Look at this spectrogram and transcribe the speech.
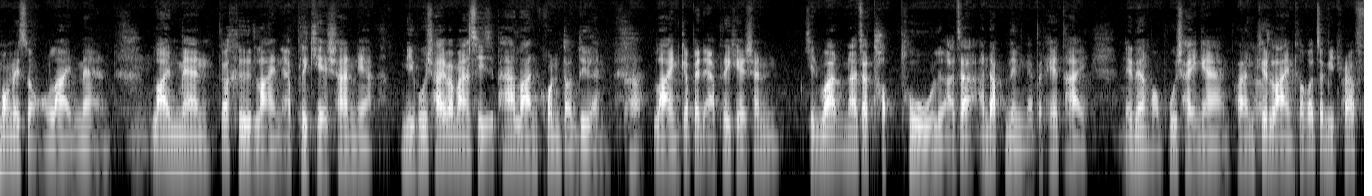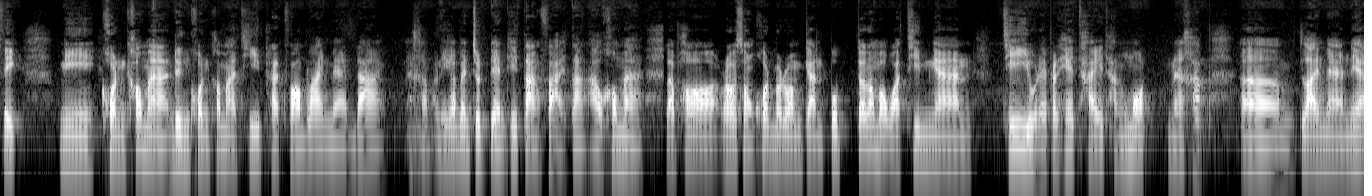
มองในส่วนของ Line Man Line Man ก็คือ Line Application เนี่ย มีผู้ใช้ประมาณ 45 ล้านคนต่อเดือน Line ก็เป็นแอปพลิเคชันคิดว่าน่าจะ top two หรืออาจจะอันดับหนึ่งในประเทศไทย ในเรื่องของผู้ใช้งาน เพราะฉะนั้นคือ Line เขาก็จะมี traffic มีคนเข้ามาดึงคนเข้ามาที่แพลตฟอร์ม Line Man ได้นะครับอันนี้ก็เป็นจุดเด่นที่ต่างฝ่ายต่างเอาเข้ามา แล้วพอเราสองคนมารวมกันปุ๊บก็ต้องบอกว่าทีมงาน ที่อยู่ในประเทศไทยทั้งหมดนะครับ Line Man เนี่ย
